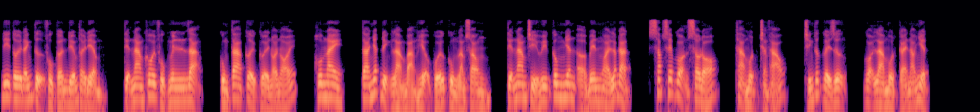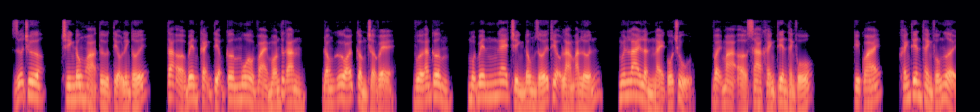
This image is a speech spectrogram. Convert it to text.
đi tới đánh tự phục cấn điếm thời điểm, tiện nam khôi phục nguyên dạng, cùng ta cười cười nói nói, hôm nay, ta nhất định làm bảng hiệu cuối cùng làm xong. Tiện nam chỉ huy công nhân ở bên ngoài lắp đặt, sắp xếp gọn sau đó, thả một tràng tháo, chính thức gầy dựng, gọi là một cái náo nhiệt. Giữa trưa, trình đông hòa từ tiểu linh tới, ta ở bên cạnh tiệm cơm mua vài món thức ăn, đóng gói cầm trở về, vừa ăn cơm, một bên nghe trình đông giới thiệu làm ăn lớn, nguyên lai、like、lần này cố chủ, vậy mà ở xa khánh thiên thành phố kỳ quái khánh thiên thành phố người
